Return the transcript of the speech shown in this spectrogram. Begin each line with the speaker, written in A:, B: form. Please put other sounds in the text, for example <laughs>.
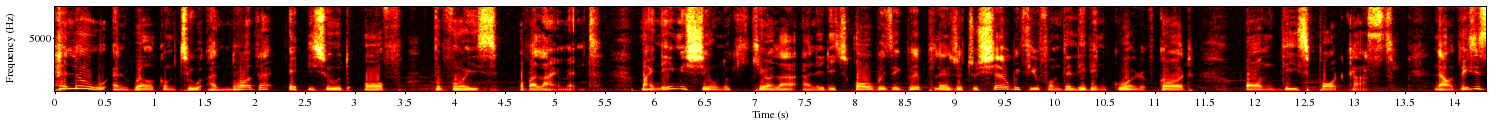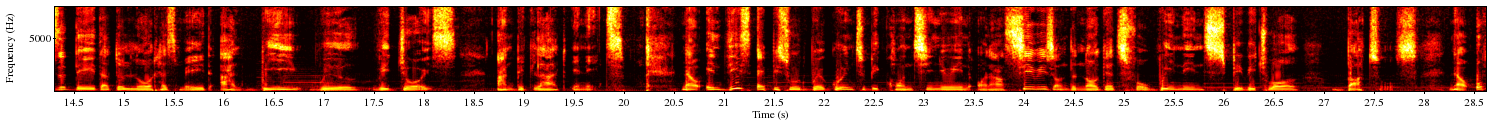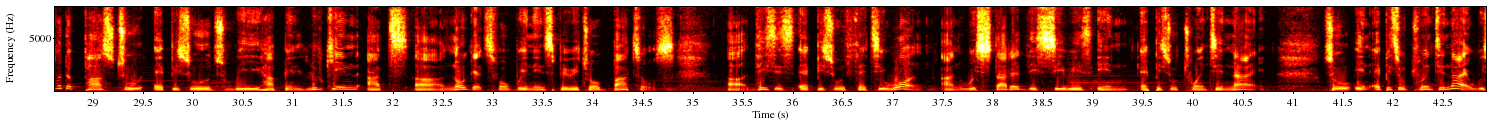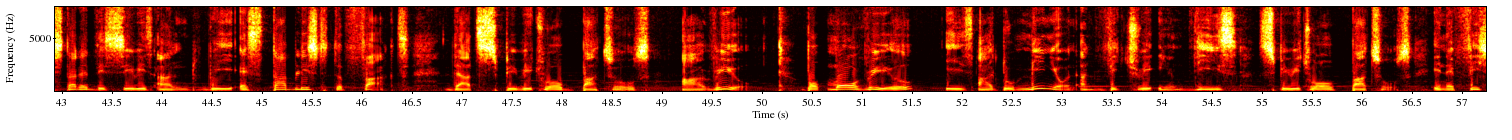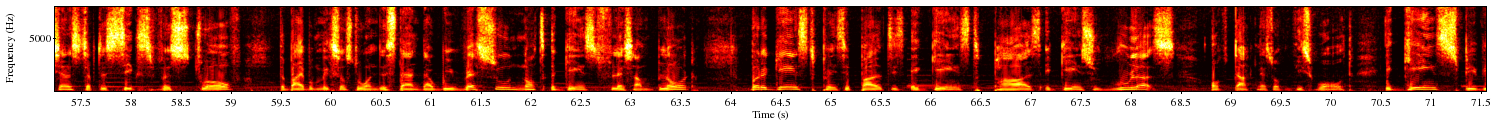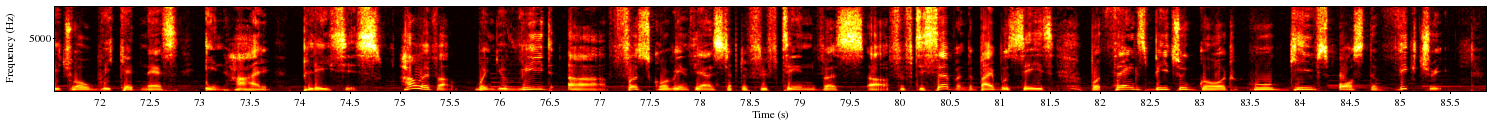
A: Hello and welcome to another episode of The Voice of Alignment. My name is Sheon Okikiola and it is always a great pleasure to share with you from the living word of God on this podcast. Now, this is the day that the Lord has made and we will rejoice and be glad in it. Now, in this episode, we're going to be continuing on our series on the nuggets for winning spiritual battles. Now, over the past two episodes, we have been looking at uh, nuggets for winning spiritual battles. Uh, this is episode 31, and we started this series in episode 29. So, in episode 29, we started this series and we established the fact that spiritual battles are real but more real is our dominion and victory in these spiritual battles. In Ephesians chapter 6, verse 12, the Bible makes us to understand that we wrestle not against flesh and blood, but against principalities, against powers, against rulers of darkness of this world, against spiritual wickedness in high places. However, when you read uh, 1 Corinthians chapter 15, verse uh, 57, the Bible says, But thanks be to God who gives us the victory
